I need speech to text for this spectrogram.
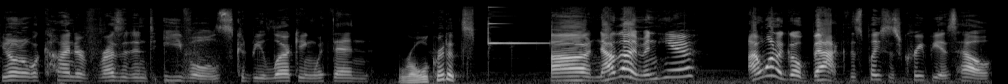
You don't know what kind of resident evils could be lurking within. Roll credits. Uh, now that I'm in here, I want to go back. This place is creepy as hell.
